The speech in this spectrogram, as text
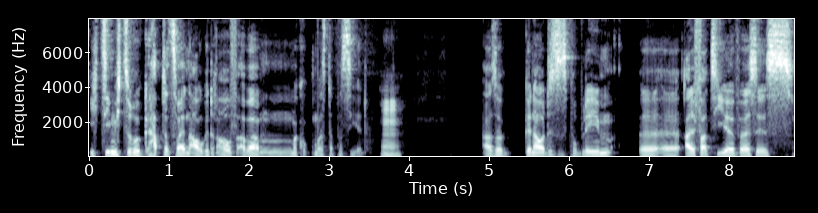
ich ziehe mich zurück, hab da zwar ein Auge drauf, aber mal gucken, was da passiert. Mhm. Also genau dieses Problem äh, äh, Alpha-Tier versus,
